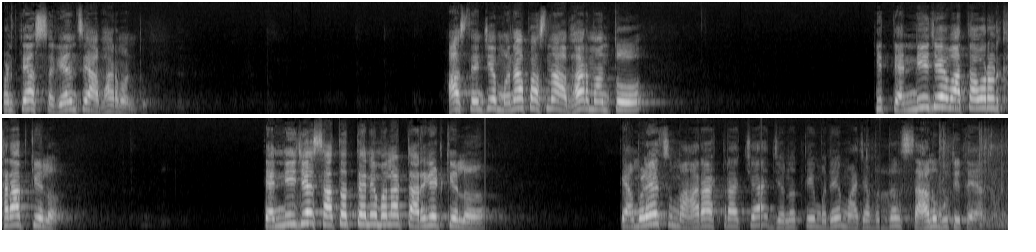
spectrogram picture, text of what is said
पण त्या सगळ्यांचे आभार मानतो. आज त्यांचे मनापासून आभार मानतो. की त्यांनी जे वातावरण खराब केलं त्यांनी जे सातत्याने मला टार्गेट केलं त्यामुळेच महाराष्ट्राच्या जनतेमध्ये माझ्याबद्दल सहानुभूती तयार झाली.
